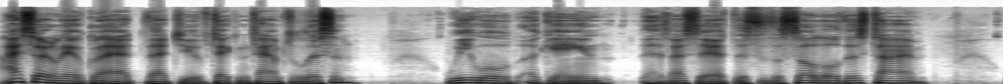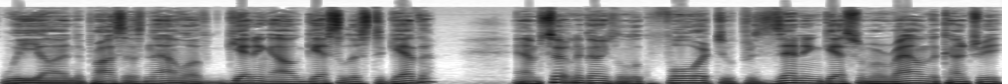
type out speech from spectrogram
I certainly am glad that you've taken time to listen. We will, again, as I said, this is a solo this time. We are in the process now of getting our guest list together. And I'm certainly going to look forward to presenting guests from around the country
